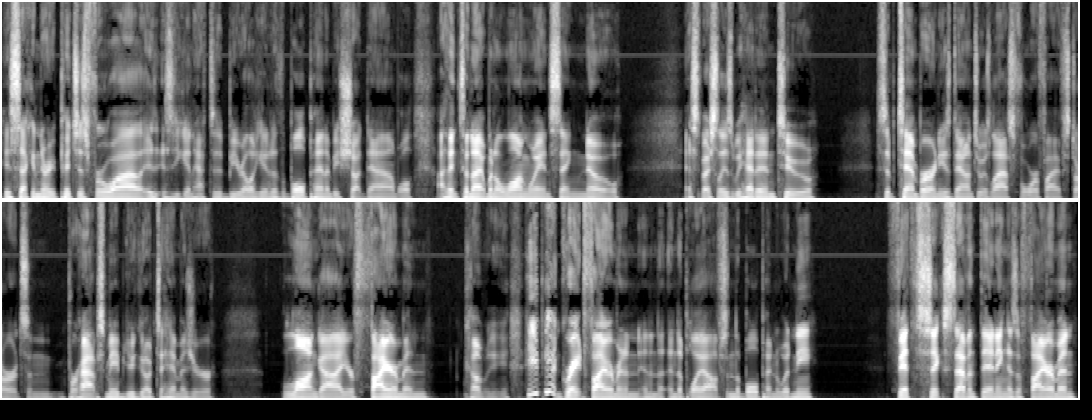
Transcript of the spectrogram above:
his secondary pitches for a while. Is, is he going to have to be relegated to the bullpen and be shut down? Well, I think tonight went a long way in saying no, especially as we head into September and he's down to his last four or five starts, and perhaps maybe you go to him as your long guy, your fireman. He'd be a great fireman in, in, in the playoffs in the bullpen, wouldn't he? Fifth, sixth, seventh inning as a fireman.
